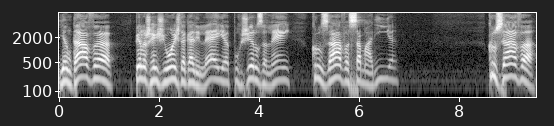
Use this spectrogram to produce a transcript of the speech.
E andava pelas regiões da Galiléia, por Jerusalém, cruzava Samaria, cruzava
